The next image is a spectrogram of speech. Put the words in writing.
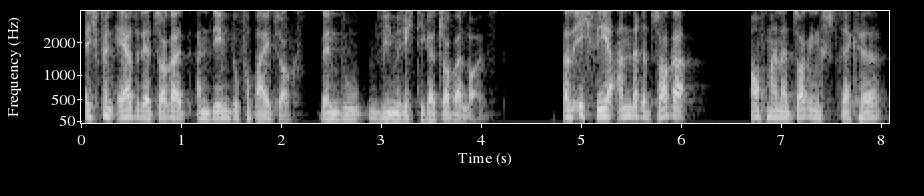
Ich bin eher so der Jogger, an dem du vorbeijoggst, wenn du wie ein richtiger Jogger läufst. Also ich sehe andere Jogger auf meiner Joggingstrecke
